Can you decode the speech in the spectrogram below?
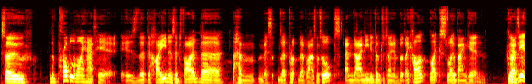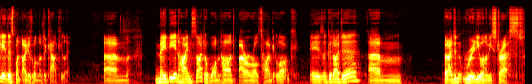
So the problem I had here is that the hyenas had fired their um miss, their their plasma torps, and I needed them to turn in, but they can't like slow bank in. Because Yeah. ideally at this point, I just want them to calculate. Um, maybe in hindsight, a one hard barrel roll target lock is a good idea. Um, but I didn't really want to be stressed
